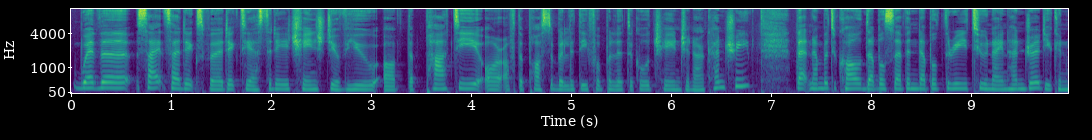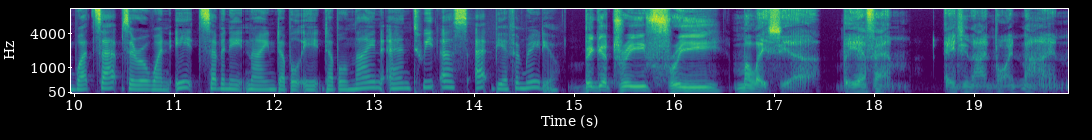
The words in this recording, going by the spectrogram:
whether Syed Saddiq's verdict yesterday changed your view of the party or of the possibility for political change in our country. That number to call double seven double three two nine hundred. You can WhatsApp 018 789 8899 and tweet us at BFM Radio. Bigotry free Malaysia. BFM 89.9.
